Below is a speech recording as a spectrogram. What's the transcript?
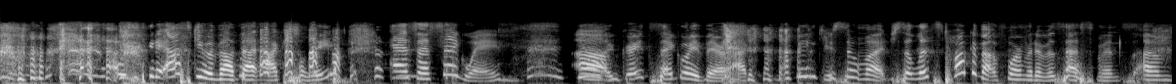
I was going to ask you about that actually, as a segue. Yeah, um, great segue there. Thank you so much. So let's talk about formative assessments. Um,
